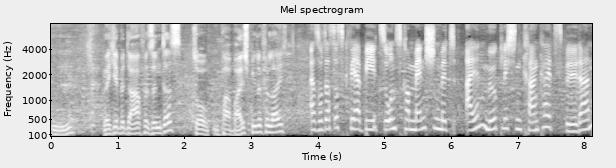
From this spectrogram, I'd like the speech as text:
Mhm. Welche Bedarfe sind das? So ein paar Beispiele vielleicht? Also das ist querbeet. Zu uns kommen Menschen mit allen möglichen Krankheitsbildern.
